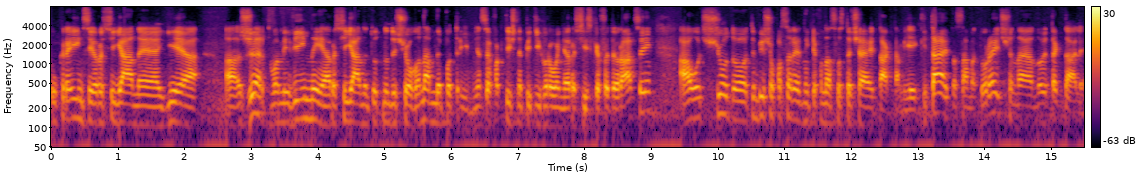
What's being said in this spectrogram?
українці і росіяни є. Жертвами війни, а росіяни тут не до чого нам не потрібні. Це фактично підігрування Російської Федерації. А от щодо тим більше посередників у нас вистачає так. Там є і Китай, та саме Туреччина, ну і так далі.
